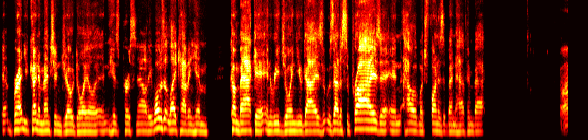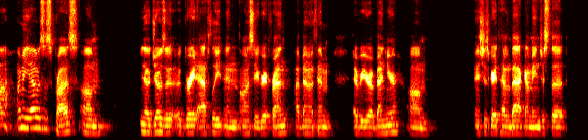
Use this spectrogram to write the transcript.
Yeah, Brent, you kind of mentioned Joe Doyle and his personality. What was it like having him come back and rejoin you guys? Was that a surprise? And how much fun has it been to have him back? Uh, I mean, yeah, it was a surprise. Um, you know, Joe's a, a, great athlete and honestly a great friend. I've been with him every year I've been here. Um, and it's just great to have him back. I mean, just the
